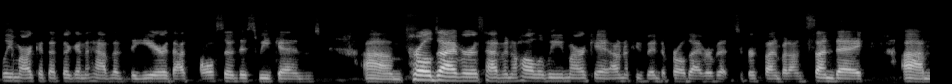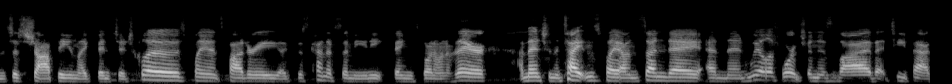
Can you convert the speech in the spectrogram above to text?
flea market that they're going to have of the year. That's also this weekend. Um, Pearl Diver is having a Halloween market. I don't know if you've been to Pearl Diver, but it's super fun. But on Sunday, um, it's just shopping like vintage clothes, plants, pottery, like just kind of some unique things going on over there. I mentioned the Titans play on Sunday, and then Wheel of Fortune is live at TPAC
